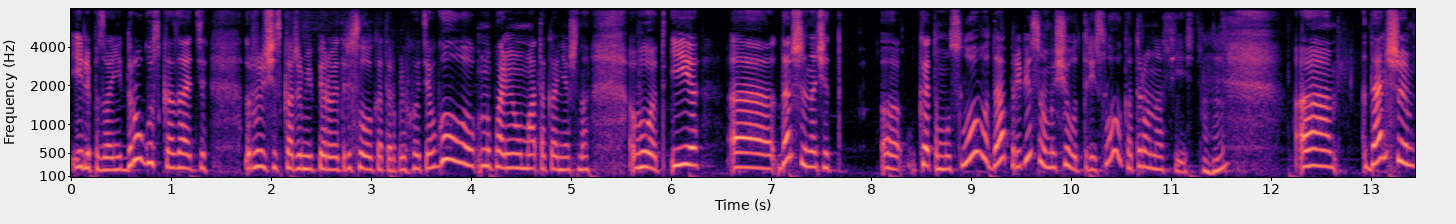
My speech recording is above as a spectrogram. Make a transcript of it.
или позвонить другу, сказать, дружище, скажи мне первые три слова, которые приходят тебе в голову, ну, помимо мата, конечно. Вот. И э, дальше, значит, э, к этому слову, да, приписываем еще вот три слова, которые у нас есть. Угу. А, дальше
